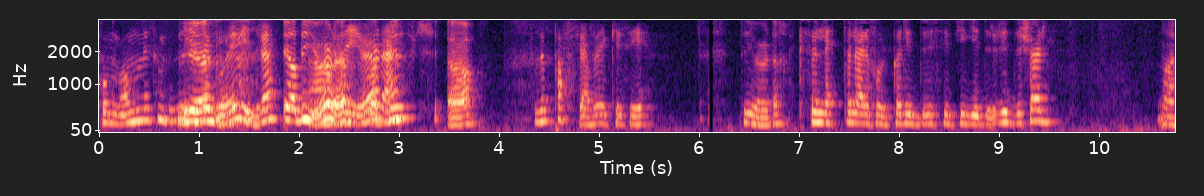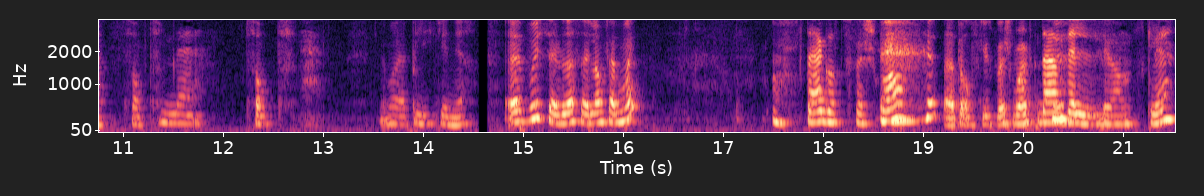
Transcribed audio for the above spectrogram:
kom an, liksom. Livet går jo videre. Ja, det gjør Ja, det, det gjør det. faktisk. Ja, Så det passer jeg for å ikke si. Det gjør det. er ikke så lett å lære folk å rydde hvis du ikke gidder å rydde sjøl. Nei, sant. Det Sant. Vi må være på lik linje. Eh, Hvor ser du deg selv om fem år? Det er et godt spørsmål. Det er et vanskelig spørsmål. Det er veldig vanskelig.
